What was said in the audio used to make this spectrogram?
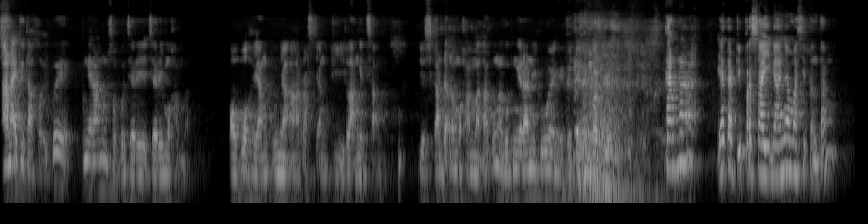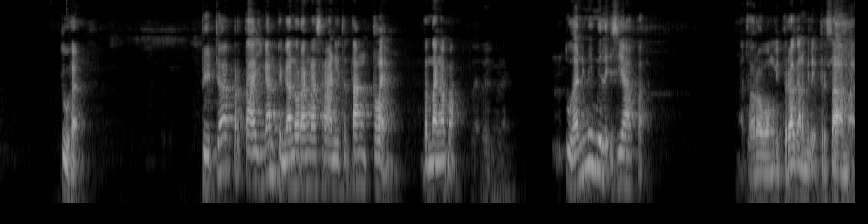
Anake ditakoki, "Kowe pangeranmu sapa jari jari Muhammad?" Allah yang punya aras yang di langit sana. Ya sekadar Muhammad, aku nganggo pengirani gue gitu. Karena ya tadi persaingannya masih tentang Tuhan. Beda persaingan dengan orang Nasrani tentang klaim. Tentang apa? Tuhan ini milik siapa? Cara wong liberal kan milik bersama.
